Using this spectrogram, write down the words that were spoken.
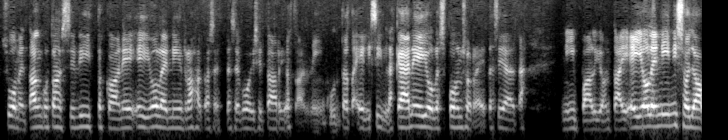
Suomen tankotanssiliittokaan ei, ei ole niin rahakas, että se voisi tarjota. Niin kuin tota, eli silläkään ei ole sponsoreita sieltä niin paljon, tai ei ole niin isoja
